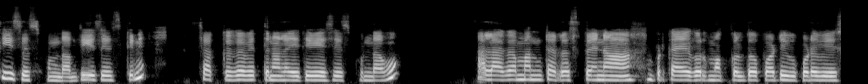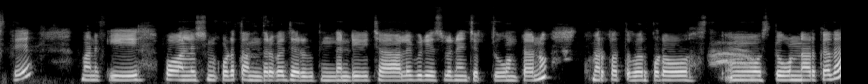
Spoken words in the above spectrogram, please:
తీసేసుకుందాం. తీసేసుకుని చక్కగా విత్తనాలు అయితే వేసేసుకుందాము. అలాగా మనం టెర్రస్ పైన ఇప్పుడు కాయగూర మొక్కలతో పాటు ఇవి కూడా వేస్తే మనకి పాలినేషన్ కూడా తొందరగా జరుగుతుందండి. ఇవి చాలా వీడియోస్లో నేను చెప్తూ ఉంటాను. మరి కొత్త వారు కూడా వస్తూ ఉన్నారు కదా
